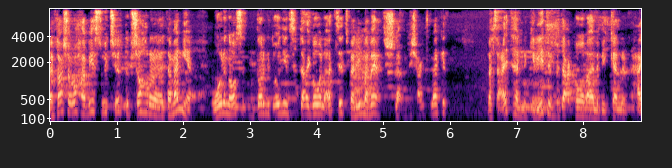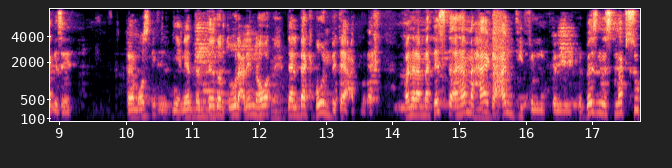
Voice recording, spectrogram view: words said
ينفعش أروح أبيع سويت شيرت بشهر 8 وأقول أنا واثق من ال target audience بتاعي جوه ال ad set فليه ما بعتش؟ لا مفيش حاجة اسمها كده. فساعتها ان ال creative بتاعك هو بقى اللي بيتكلم في حاجة زي دي. فاهم قصدي؟ يعني انت تقدر تقول عليه إن هو ده ال backbone بتاعك من الآخر. فأنا لما test أهم حاجة عندي في ال في, ال في ال business نفسه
